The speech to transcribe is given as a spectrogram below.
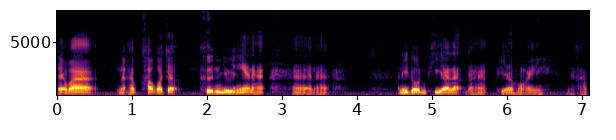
แต่ว่านะครับเขาก็จะขึ้นอยู่อย่างเงี้ยนะฮะอ่านะฮะอันนี้โดนเพี้ยแล้วนะฮะเพี้ยหอยนะครับ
